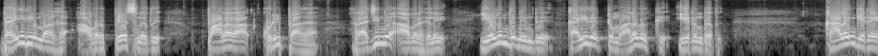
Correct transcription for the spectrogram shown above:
தைரியமாக அவர் பேசினது பலரால் குறிப்பாக ரஜினி அவர்களை எழுந்து நின்று கைதட்டும் அளவிற்கு இருந்தது. கலைஞரே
